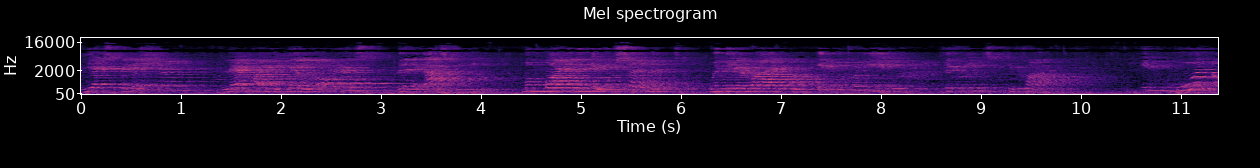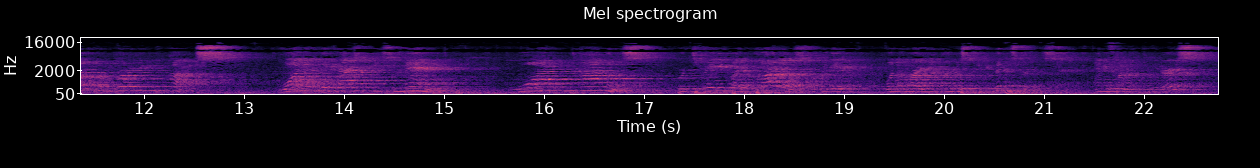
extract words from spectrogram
The expedition, led by Miguel Lopez de Legazpi, bombarded the native settlement when they arrived on April 28, 1565. In one of the burning huts, one of the Legazpi's men, Juan Camus, portrayed by Carlos over there, one of our Eucharistic ministers and commentators,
